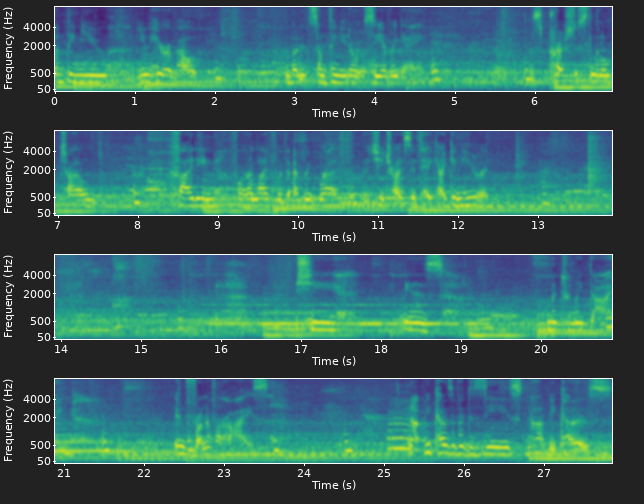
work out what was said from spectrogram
Something you you hear about, but it's something you don't see every day. This precious little child fighting for her life with every breath that she tries to take. I can hear it. She is literally dying in front of our eyes. Not because of a disease, not because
